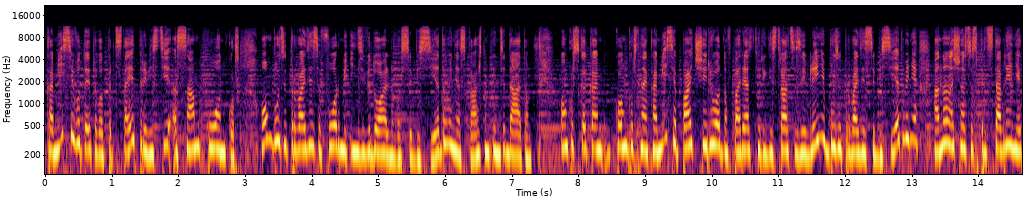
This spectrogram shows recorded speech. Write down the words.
комиссии вот это вот предстоит провести сам конкурс. Он будет проводиться в форме индивидуального собеседования с каждым кандидатом. Конкурсная, ком... конкурсная комиссия поочередно в порядке регистрации заявлений будет проводить собеседование. Оно начнется с представления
